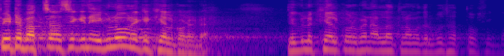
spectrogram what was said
পেটে বাচ্চা আছে কিনা, এগুলো অনেকে খেয়াল করে না যেগুলো খেয়াল করবেন, আল্লাহ তালা আমাদের বোঝার করুন।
